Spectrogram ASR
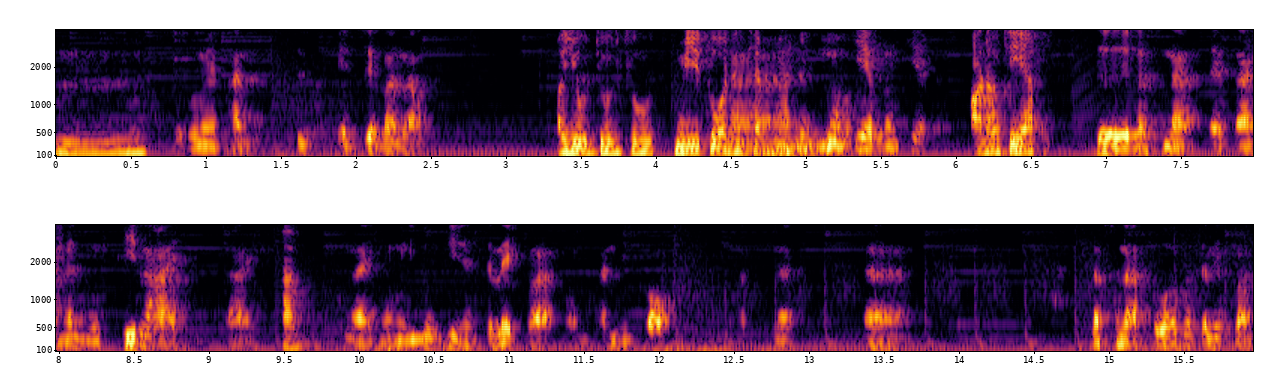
อืมสือพ่อแม่พันธุ์คือเป็นเสือบ้านเราเอาอยู่อยู่อยู่มีตัวหนึ่งใช่ไหมครับอ่าน้องเจี๊ยบน้องเจี๊ยบอ๋อน้องเจี๊ยบคือลักษณะแตกต่างกันที่ลายลายครับลายของอินโดจีนจะเล็กกว่าของพันธุ์ดินกอครับและอ่า ลักษณะตัวก็จะเล็กกว่า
